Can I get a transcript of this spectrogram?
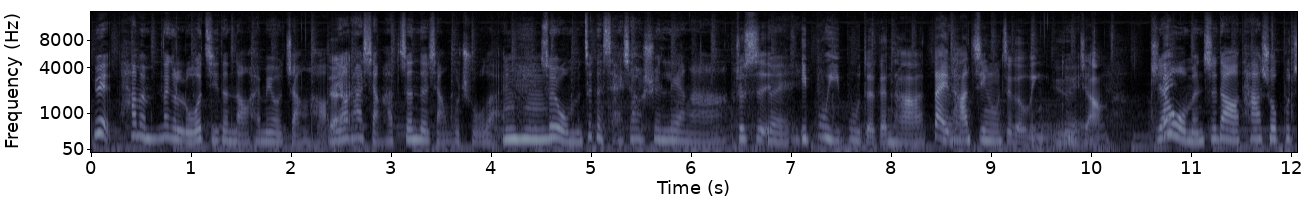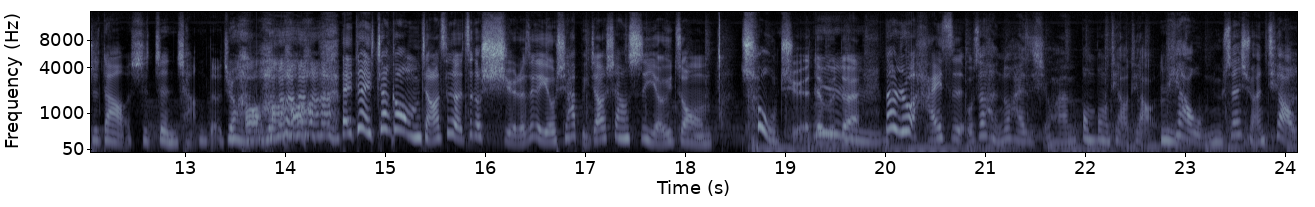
因为他们那个逻辑的脑还没有长好，你要他想，他真的想不出来，嗯、所以我们这个才是要训练啊，就是一步一步的跟他带他进入这个领域，这样。只要我们知道他说不知道是正常的就好。了。哎、欸，对，像刚刚我们讲到这个这个雪的这个游戏，它比较像是有一种触觉，对不对？嗯、那如果孩子，我知道很多孩子喜欢蹦蹦跳跳跳舞，女生喜欢跳舞，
